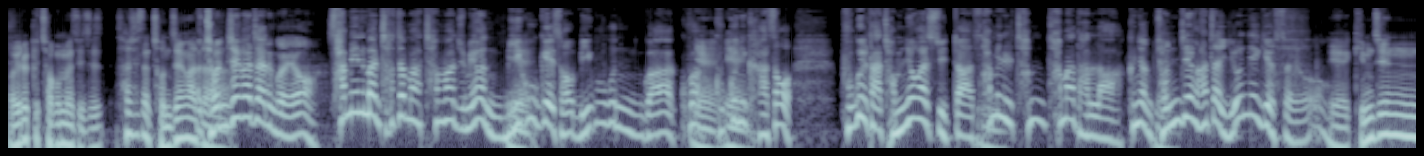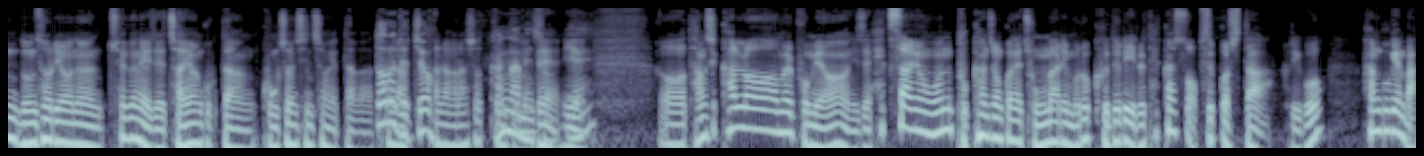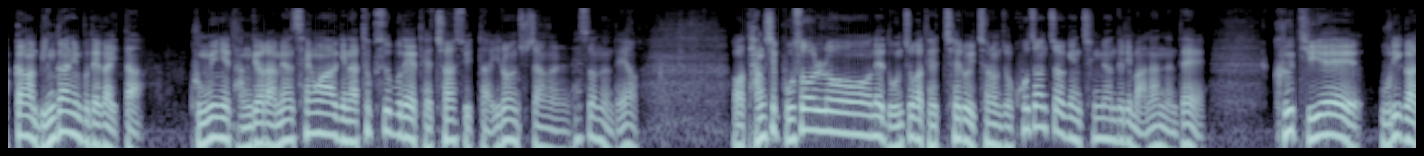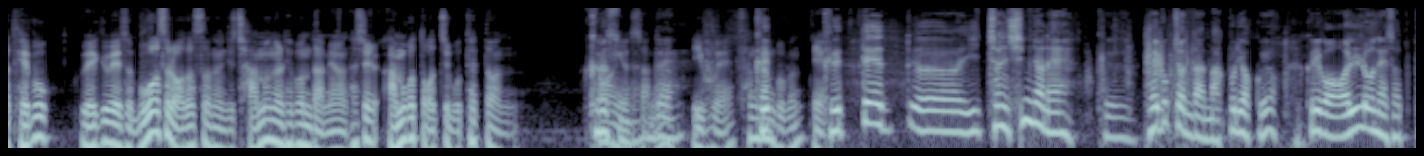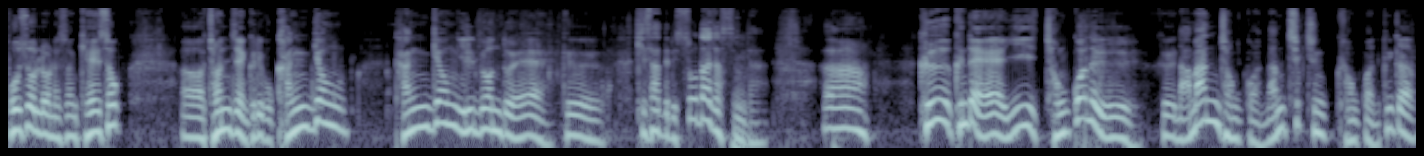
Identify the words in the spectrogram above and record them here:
어, 이렇게 적으면서 이제 사실상 전쟁하자. 아, 전쟁하자는 거예요. 3일만 찾아 참아주면 예. 미국에서 예. 미국군과 구, 예, 국군이 예. 가서 북을 다 점령할 수 있다. 3일 음. 참 참아달라. 그냥 네. 전쟁하자 이런 얘기였어요. 예, 김진 논설위원은 최근에 이제 자유한국당 공천 신청했다가 떨어졌죠. 탈락, 을 하셨던 강남에서. 분인데, 예. 예. 어, 당시 칼럼을 보면 이제 핵 사용은 북한 정권의 종말이므로 그들이 이를 택할 수 없을 것이다. 그리고 한국엔 막강한 민간인 부대가 있다. 국민이 단결하면 생화학이나 특수부대에 대처할 수 있다. 이런 주장을 했었는데요. 어, 당시 보수 언론의 논조가 대체로 이처럼 좀 호전적인 측면들이 많았는데 그 뒤에 우리가 대북 외교에서 무엇을 얻었었는지 자문을 해본다면 사실 아무것도 얻지 못했던 그렇습니다. 상황이었잖아요. 네. 이후에 상당 그, 부분. 예. 그때 어, 2010년에 그 대북 전단 막불이었고요. 그리고 언론에서 보수 언론에서는 계속 어, 전쟁 그리고 강경 강경 일본도에 그 기사들이 쏟아졌습니다. 음. 어, 그 근데 이 정권을 그 남한 정권, 남측 정권, 그러니까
